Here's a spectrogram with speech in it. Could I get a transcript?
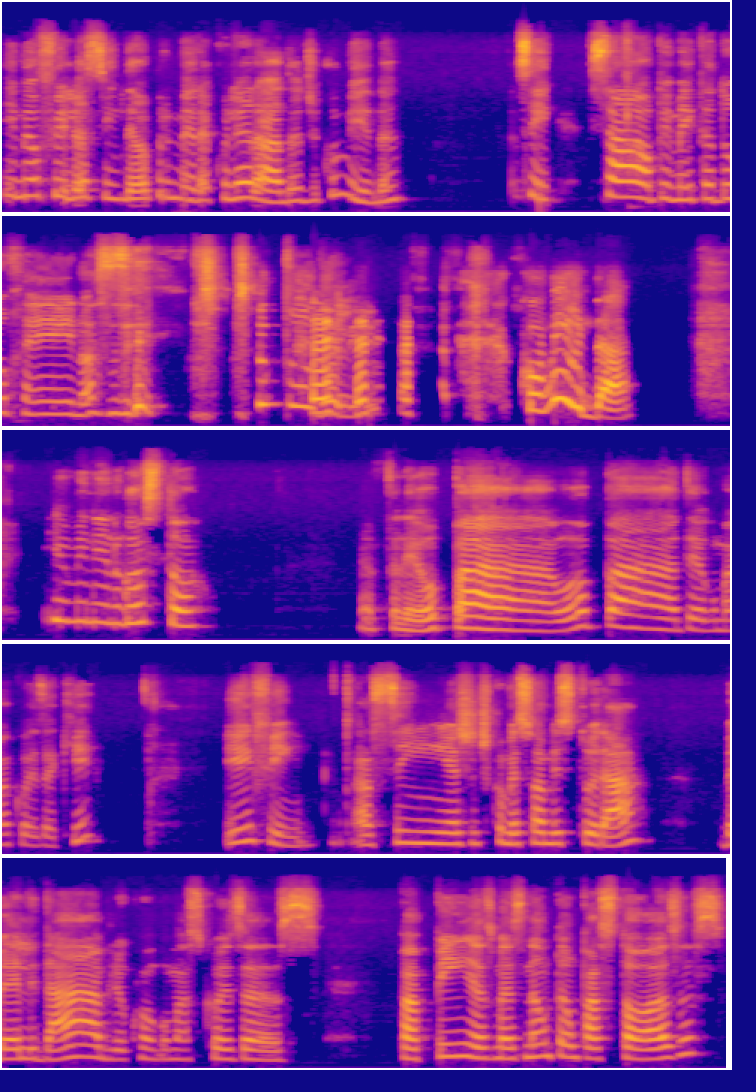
E meu filho, assim, deu a primeira colherada de comida. Assim, sal, pimenta do reino, azeite, tudo ali. Comida! E o menino gostou. Eu falei, opa, opa, tem alguma coisa aqui? E, enfim, assim a gente começou a misturar BLW com algumas coisas papinhas, mas não tão pastosas.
